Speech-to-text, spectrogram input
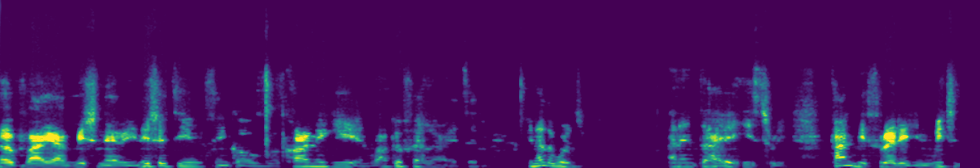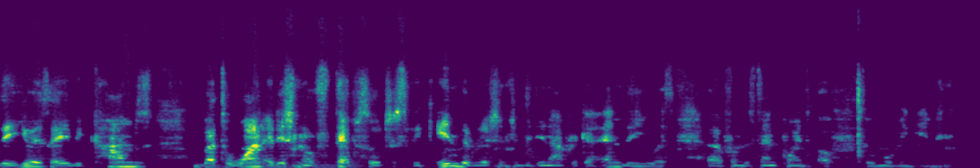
uh, via missionary initiatives. Think of Carnegie and Rockefeller, etc. In other words, an entire history can be threaded in which the USA becomes but one additional step, so to speak, in the relationship between Africa and the US uh, from the standpoint of the moving image.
